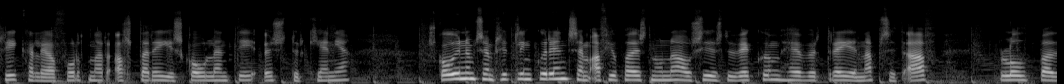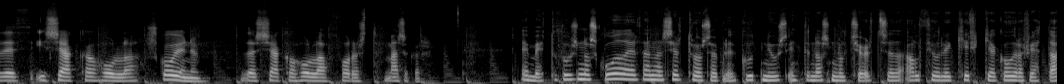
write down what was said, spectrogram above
hrikalega fórnar alltari í skólendi austur Kenya. Skóinum sem hryllingurinn sem afhjúpaðist núna á síðustu vekum hefur dreyið napsitt af blóðbaðið í Shakahola skóinum, The Shakahola Forest Massacre. Einmitt og þú svona skoðaðir þennan sértróðsöfnið Good News International Church eða alþjóðleg kirkja góðra frétta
